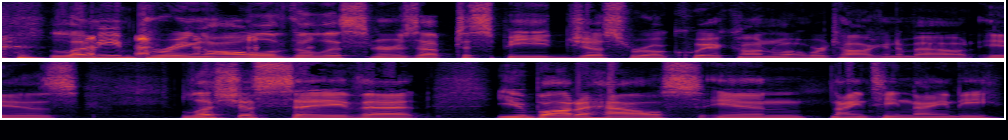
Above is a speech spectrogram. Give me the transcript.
let me bring all of the listeners up to speed just real quick on what we're talking about is let's just say that you bought a house in 1990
